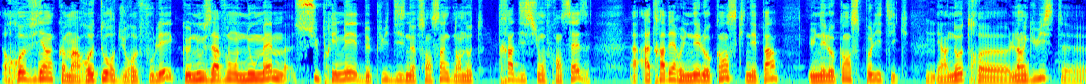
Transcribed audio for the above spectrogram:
revient comme un retour du refoulé que nous avons nous-mêmes supprimé depuis 1905 dans notre tradition française à, à travers une éloquence qui n'est pas une éloquence politique. Mhm. Il y a un autre euh, linguiste, euh,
